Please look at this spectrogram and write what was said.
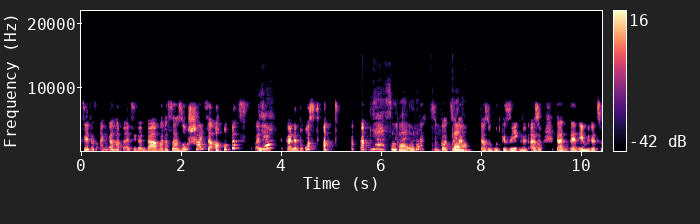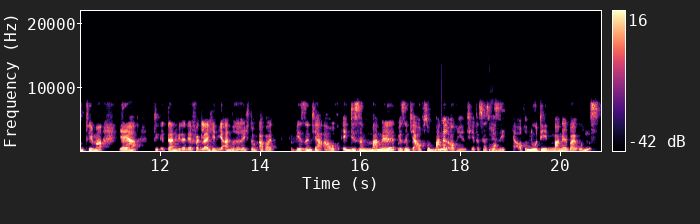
sie hat das angehabt, als sie dann da war. Das sah so scheiße aus, weil ja. sie keine Brust hat. Ja, so geil, oder? So Gott sei genau. Dank da so gut gesegnet. Also dann, dann eben wieder zum Thema, ja, ja, die, dann wieder der Vergleich in die andere Richtung. Aber wir sind ja auch in diesem Mangel, wir sind ja auch so mangelorientiert. Das heißt, ja. wir sehen ja auch nur den Mangel bei uns.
